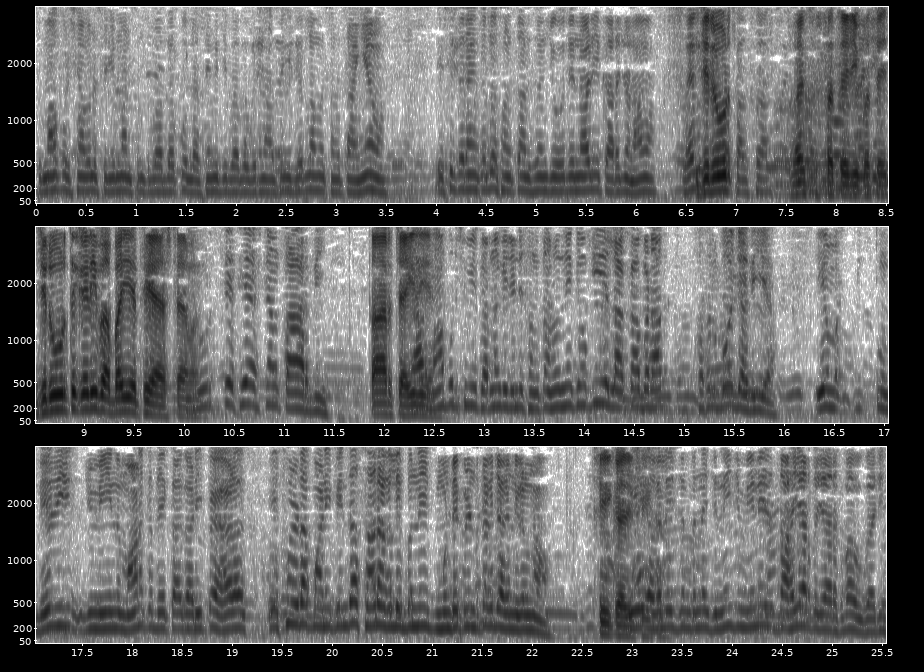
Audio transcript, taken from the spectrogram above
ਤੇ ਮਹਾਂਪੁਰਸ਼ਾਂ ਵੱਲੋਂ ਸ੍ਰੀਮਾਨ ਸੰਤ ਬਾਬਾ ਭੋਲਾ ਸਿੰਘ ਜੀ ਬਾਬਾ ਗੁਰਨਾਮ ਸਿੰਘ ਜੀ ਮੈਂ ਸੰਗਤਾਂ ਆਈਆਂ ਵਾ। ਇਸੇ ਤਰ੍ਹਾਂ ਚਲੋ ਸੰਗਤਾਂ ਦੇ ਸੰਯੋਗ ਦੇ ਨਾਲ ਹੀ ਕਰ ਜਾਣਾ ਵਾ। ਜ਼ਰੂਰ। ਵਾਹਿਗੁਰੂ ਫਤਿਹ ਜੀ ਫਤਿਹ। ਜ਼ਰੂਰਤ ਕਿਹੜੀ ਬਾਬਾ ਜੀ ਇੱਥੇ ਇਸ ਟਾਈਮ ਜ਼ਰੂਰਤ ਤੇ ਇੱਥੇ ਇਸ ਟਾਈਮ ਤਾਰ ਦੀ। ਤਾਰ ਚਾਹੀਦੀ ਹੈ। ਮਹਾਂਪੁਰਸ਼ ਵੀ ਕਰਨਗੇ ਜਿਹੜੀ ਸੰਗਤਾਂ ਹੁੰਦੀਆਂ ਕਿਉਂਕਿ ਇਹ ਇਲਾਕਾ ਬੜਾ ਫਸਲ ਬਹੁਤ ਜ਼ਿਆਦੀ ਆ। ਇਹ ਧੁੰਦੇ ਦੀ ਜ਼ਮੀਨ ਮਾਣਕ ਦੇਕਾ ਗਾੜੀ ਭੈਲ ਇੱਥੋਂ ਜਿਹੜਾ ਪਾਣੀ ਪੈਂਦਾ ਸਾਰਾ ਅਗਲੇ ਬੰਨੇ ਮੁੰਡੇ ਪਿੰਡ ਤੱਕ ਜਾ ਕੇ ਨਿਕਲਣਾ। ਠੀਕ ਹੈ ਜੀ ਠੀਕ ਇਹ ਅਗਲੇ ਜਿ- ਬੰਨੇ ਜਿੰਨੀ ਜ਼ਮੀਨ ਹੈ 10000 ਤੋਂ ਜ਼ਿਆਦਾ ਰਕਬਾ ਹੋਊਗਾ ਜੀ।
